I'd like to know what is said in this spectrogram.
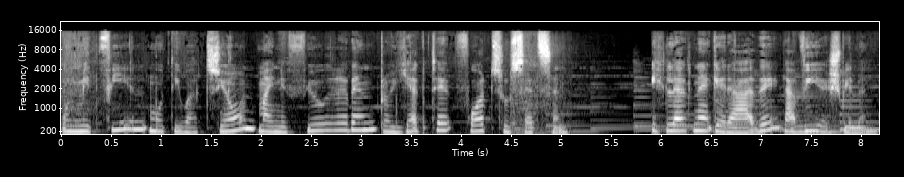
und mit viel Motivation meine früheren Projekte fortzusetzen. Ich lerne gerade Klavier spielen.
